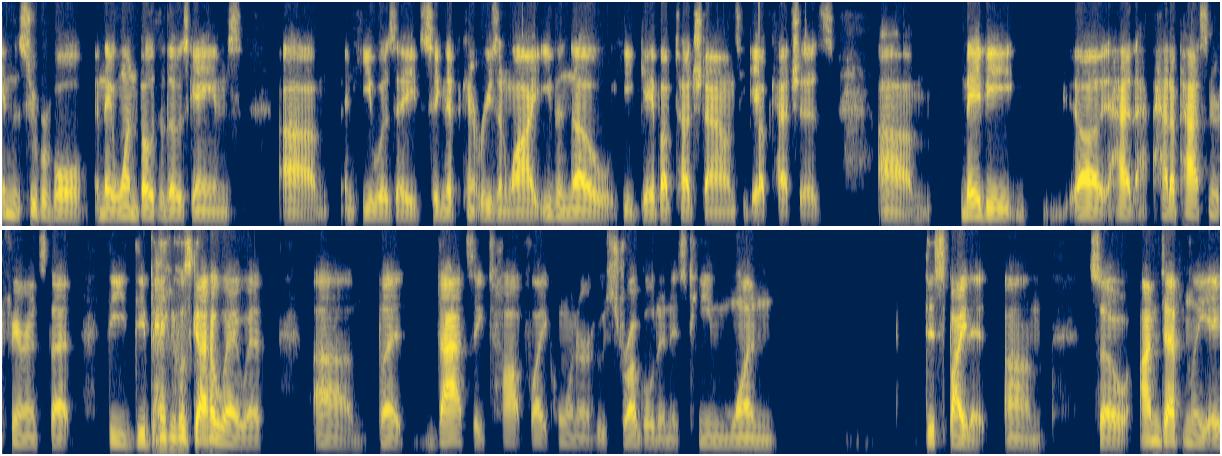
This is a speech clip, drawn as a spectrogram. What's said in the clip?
in the Super Bowl, and they won both of those games. Um, and he was a significant reason why, even though he gave up touchdowns, he gave up catches, um, maybe uh, had had a pass interference that the the Bengals got away with. Um, but that's a top flight corner who struggled and his team won despite it. Um, so I'm definitely a,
